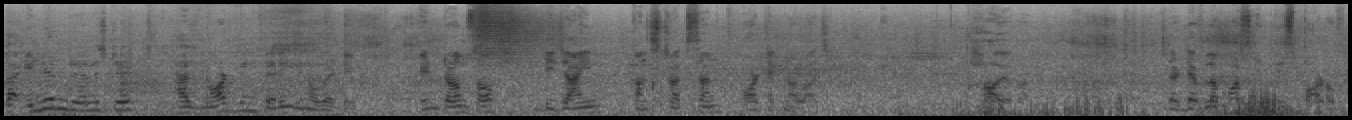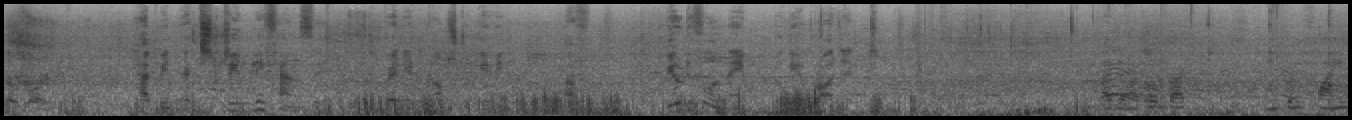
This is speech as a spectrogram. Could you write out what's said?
the Indian real estate has not been very innovative in terms of design, construction or technology. However, the developers in this part of the world have been extremely fancy when it comes to giving a beautiful name to their project. As a matter of fact, you can find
